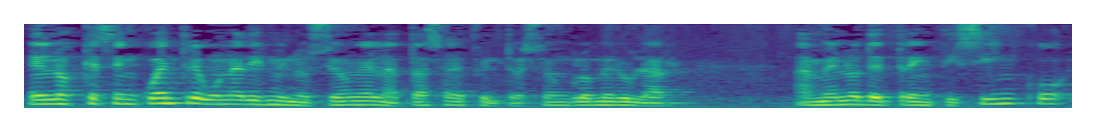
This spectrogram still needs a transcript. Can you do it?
en los que se encuentre una disminución en la tasa de filtración glomerular a menos de 35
